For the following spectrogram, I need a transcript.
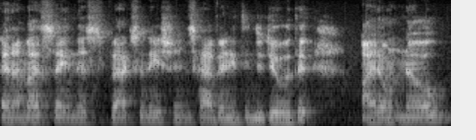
and I'm not saying this vaccinations have anything to do with it. I don't know.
